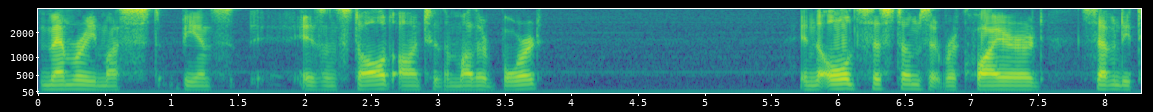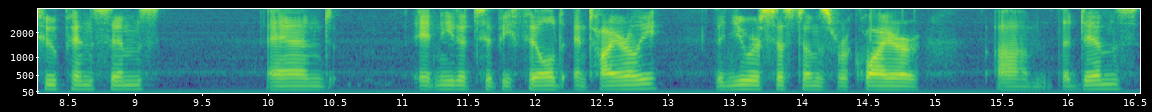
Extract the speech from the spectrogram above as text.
memory must be ins is installed onto the motherboard. In the old systems, it required 72 pin SIMMs, and it needed to be filled entirely. The newer systems require um, the DIMMs,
